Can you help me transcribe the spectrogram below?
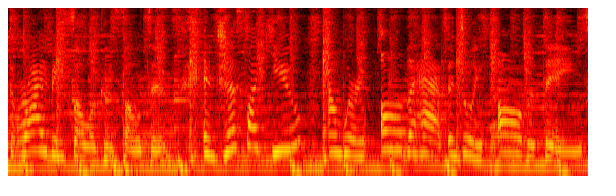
thriving solo consultants. And just like you, I'm wearing all the hats and doing all the things.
